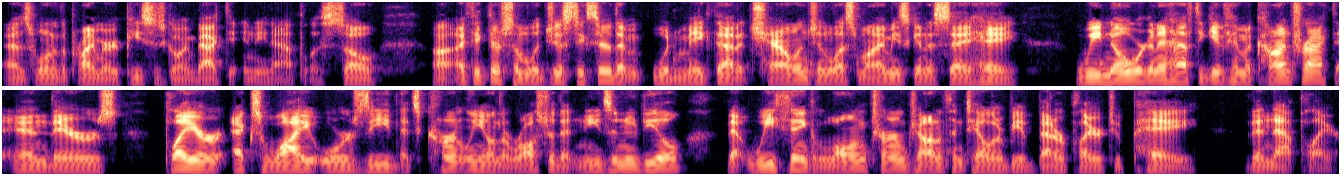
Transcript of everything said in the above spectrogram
as one of the primary pieces going back to Indianapolis. So uh, I think there's some logistics there that would make that a challenge unless Miami's going to say, hey, we know we're going to have to give him a contract and there's player X, Y, or Z that's currently on the roster that needs a new deal that we think long term Jonathan Taylor would be a better player to pay than that player.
